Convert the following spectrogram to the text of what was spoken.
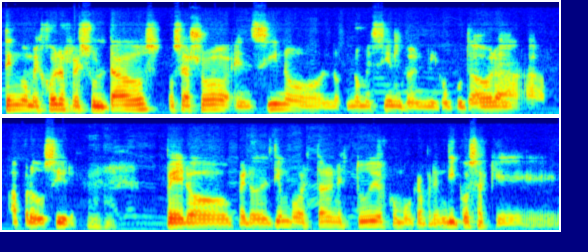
tengo mejores resultados, o sea, yo en sí no, no, me siento en mi computadora a, producir, pero, pero del tiempo de estar en estudio es como que aprendí cosas que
